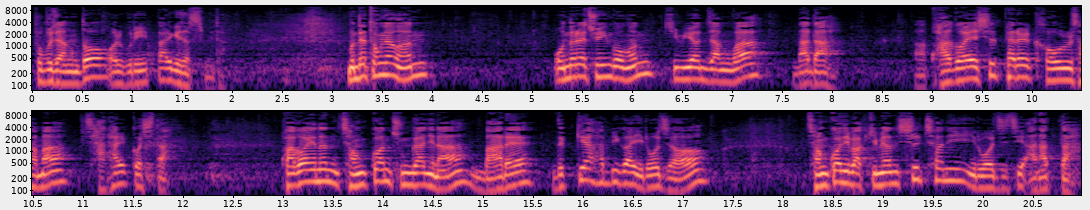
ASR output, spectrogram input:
부부장도 얼굴이 빨개졌습니다. 문 대통령은 오늘의 주인공은 김 위원장과 나다. 아, 과거의 실패를 거울 삼아 잘할 것이다. 과거에는 정권 중간이나 말에 늦게 합의가 이루어져 정권이 바뀌면 실천이 이루어지지 않았다.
